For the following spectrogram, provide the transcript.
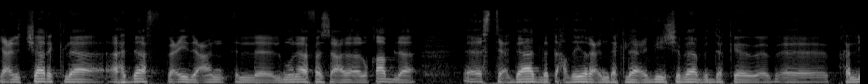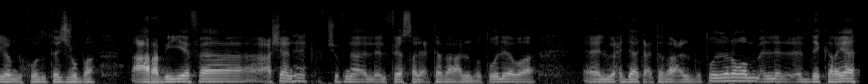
يعني تشارك لأهداف بعيدة عن المنافسة على الألقاب استعداد لتحضير عندك لاعبين شباب بدك آه، آه، تخليهم يخوضوا تجربة عربية. فعشان هيك شفنا الفيصل اعتذر عن البطولة والوحدات اعتذر عن البطولة رغم الذكريات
